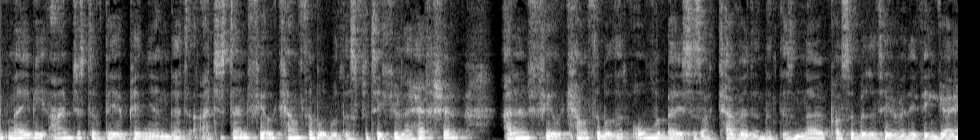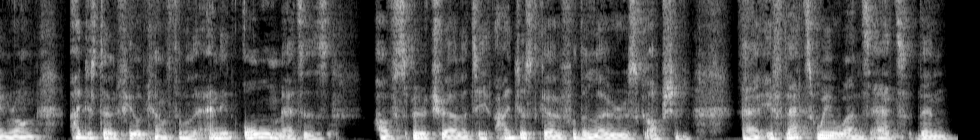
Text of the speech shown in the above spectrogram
But maybe I'm just of the opinion that I just don't feel comfortable with this particular hechsher. I don't feel comfortable that all the bases are covered and that there's no possibility of anything going wrong. I just don't feel comfortable. And in all matters of spirituality, I just go for the low risk option. Uh, if that's where one's at, then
